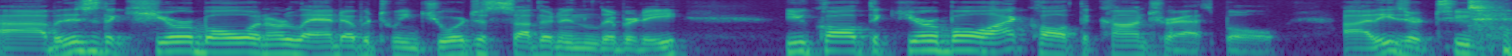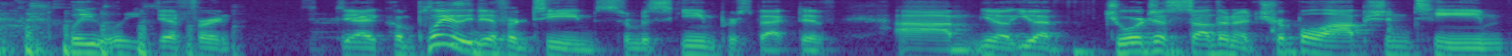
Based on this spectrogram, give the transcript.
uh, but this is the cure bowl in orlando between georgia southern and liberty you call it the Cure Bowl. I call it the Contrast Bowl. Uh, these are two completely different, uh, completely different teams from a scheme perspective. Um, you know, you have Georgia Southern, a triple option team,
